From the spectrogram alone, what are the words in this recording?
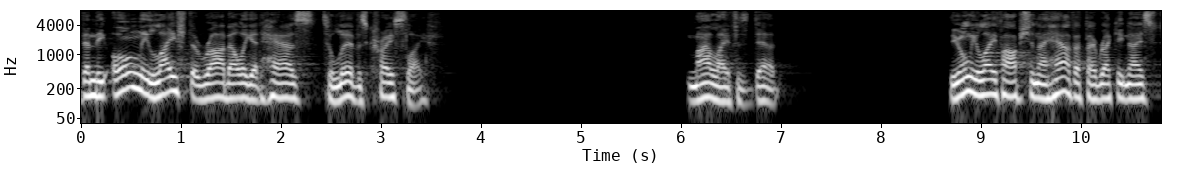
then the only life that Rob Elliot has to live is Christ's life. My life is dead. The only life option I have if I recognize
